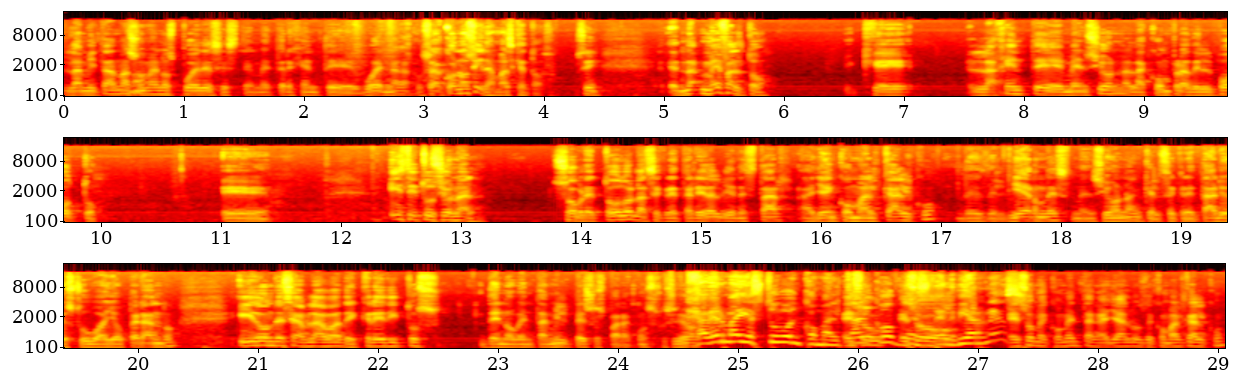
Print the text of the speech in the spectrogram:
la mitad más o menos puedes este, meter gente buena, o sea, conocida más que todo. Sí. Eh, me faltó que la gente menciona la compra del voto. Eh, institucional, sobre todo la Secretaría del Bienestar, allá en Comalcalco, desde el viernes mencionan que el secretario estuvo allá operando, y donde se hablaba de créditos de 90 mil pesos para construcción. Javier May estuvo en Comalcalco desde el viernes. Eso me comentan allá los de Comalcalco.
